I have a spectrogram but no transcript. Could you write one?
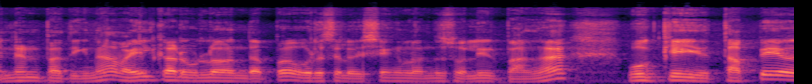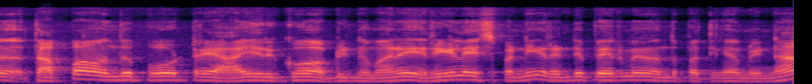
என்னென்னு என்னன்னு பார்த்தீங்கன்னா வயல் கார்டு உள்ளே வந்தப்போ ஒரு சில விஷயங்கள் வந்து சொல்லியிருப்பாங்க. ஓகே தப்பே தப்பாக வந்து போற்றே ஆயிருக்கும் அப்படின்ற மாதிரி ரியலைஸ் பண்ணி ரெண்டு பேருமே வந்து பார்த்தீங்க அப்படின்னா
